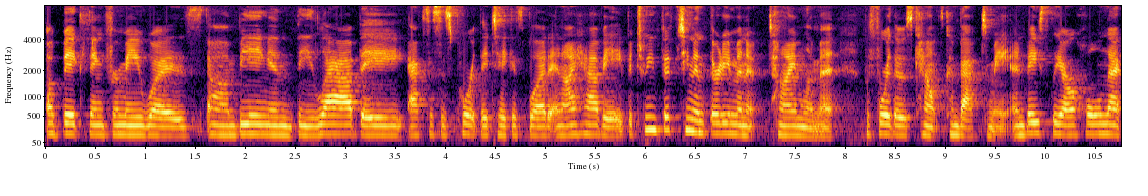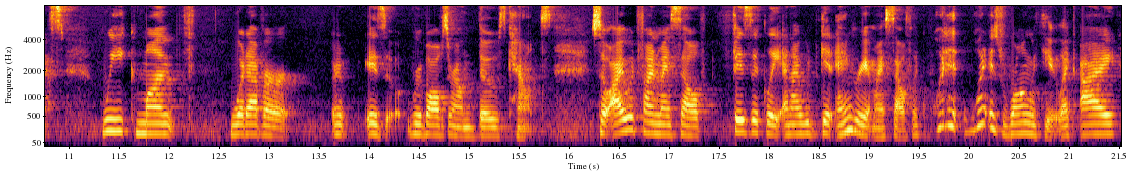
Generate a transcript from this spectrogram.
a big thing for me was um, being in the lab. They access his port, they take his blood, and I have a between 15 and 30 minute time limit before those counts come back to me. And basically, our whole next week, month, whatever, uh, is revolves around those counts. So I would find myself physically, and I would get angry at myself, like, what what is wrong with you? Like I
